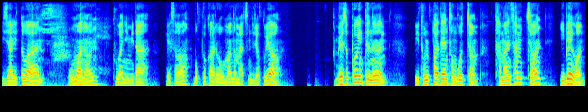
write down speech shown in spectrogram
이 자리 또한 5만원 구간입니다. 그래서 목표가를 5만원 말씀드렸고요. 매수 포인트는 이 돌파된 정고점 43,200원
